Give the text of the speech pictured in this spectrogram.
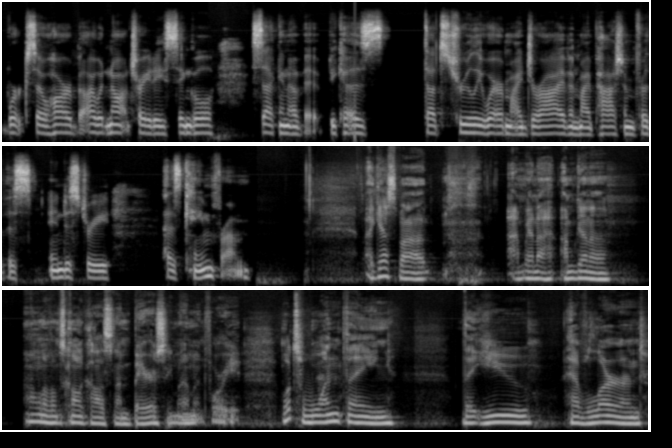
work so hard, but I would not trade a single second of it because that's truly where my drive and my passion for this industry has came from. I guess my I'm gonna I'm gonna I don't know if I'm gonna call this an embarrassing moment for you. What's one thing that you have learned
